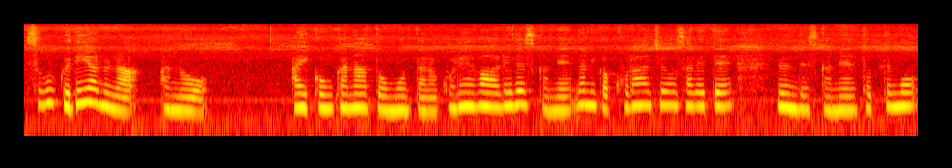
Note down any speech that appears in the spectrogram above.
すごくリアルなあのアイコンかなと思ったらこれはあれですかね。何かコラージュをされてるんですかね。とっても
